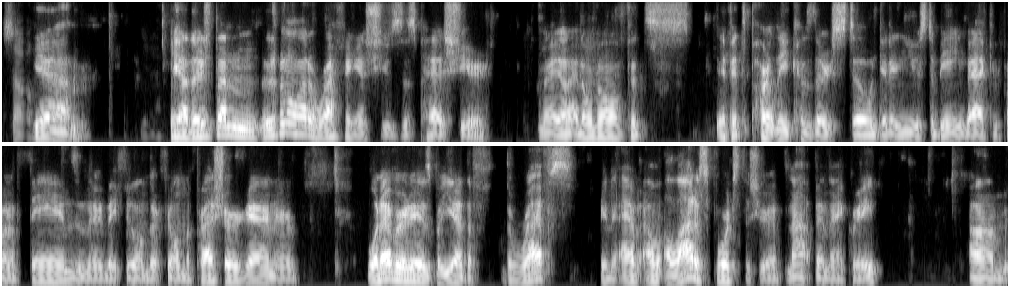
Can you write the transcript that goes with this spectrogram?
So yeah, yeah. There's been there's been a lot of roughing issues this past year. Right? I don't know if it's if it's partly because they're still getting used to being back in front of fans and they're they feel they're feeling the pressure again or whatever it is. But yeah, the the refs in a, a lot of sports this year have not been that great. Um,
